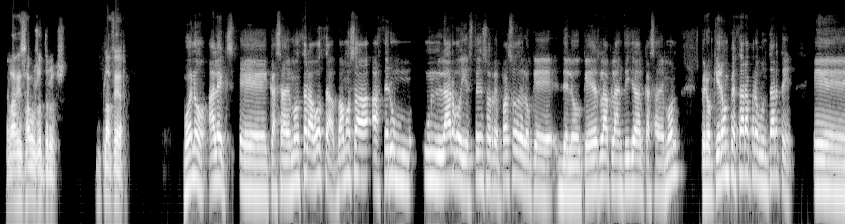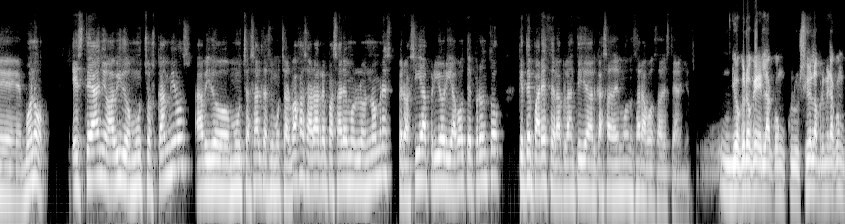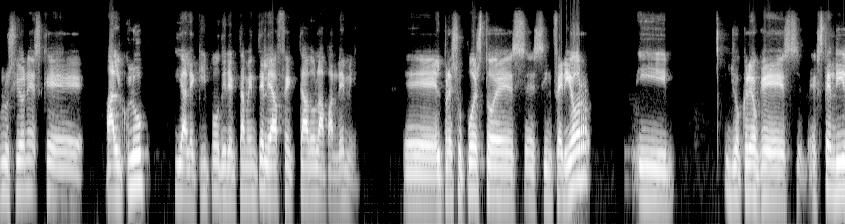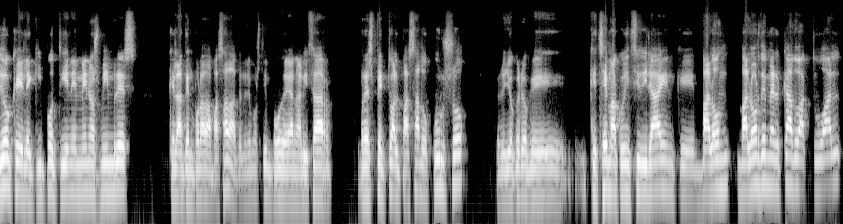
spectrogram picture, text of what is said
Gracias a vosotros. Un placer. Bueno, Alex, eh, Casa de Zaragoza, vamos a hacer un, largo y extenso repaso de lo, que, de lo que es la plantilla del Casa de Mon, pero quiero empezar a preguntarte, eh, bueno, este año ha habido muchos cambios, ha habido muchas altas y muchas bajas. Ahora repasaremos los nombres, pero así a priori, a bote pronto, ¿qué te parece la plantilla del Casa de Zaragoza de este año? Yo creo que la conclusión, la primera conclusión es que al club y al equipo directamente le ha afectado la pandemia. Eh, el presupuesto es, es inferior y yo creo que es extendido que el equipo tiene menos mimbres que la temporada pasada. Tendremos tiempo de analizar respecto al pasado curso, pero yo creo que, Chema coincidirá en que valor de mercado actual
